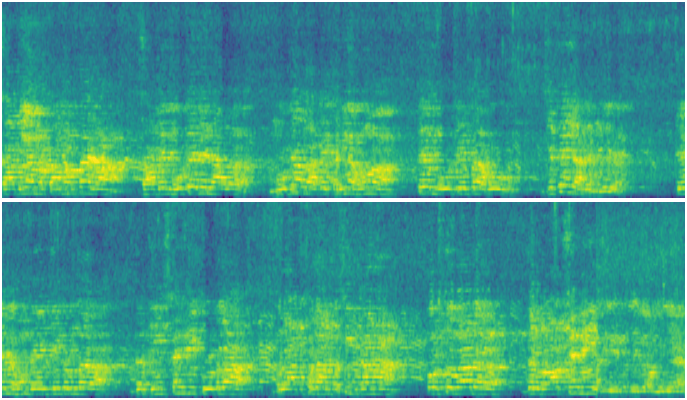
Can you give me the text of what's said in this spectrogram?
ਸਾਡੀਆਂ ਮਤਾਵਾਂ, ਭੈਣਾਂ ਸਾਡੇ ਮੋਢੇ ਦੇ ਨਾਲ ਮੋਢਾ ਲਾ ਕੇ ਖੜੀਆਂ ਹੋਣ, ਤੇ ਮੋਰਚੇ ਭਰਾਵੋ ਜਿੱਤੇ ਜਾਂਦੇ ਹੁੰਦੇ ਆ। ਤੇ ਮੈਂ ਹੁਣ ਬੇਨਤੀ ਕਰੂੰਗਾ, ਗੁਰਦੀਪ ਸਿੰਘ ਜੀ, ਕੋਟਲਾ, ਬਲਾਕ ਪ੍ਰਧਾਨ ਬਸੀ ਪਠਾਣਾ, ਉਸ ਤੋਂ ਬਾਅਦ ਦਲਬਾਗ ਸਿੰਘ ਜੀ। ਦੇ ਫਤਿਹ ਬੁਲਾਉਣੀਆਂ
